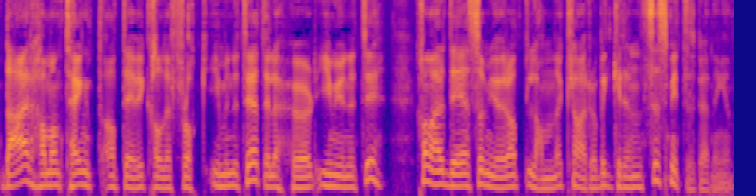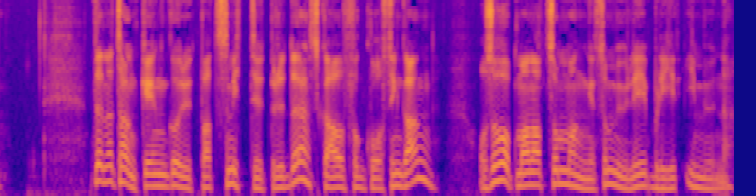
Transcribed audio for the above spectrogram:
Der har man tenkt at det vi kaller flokkimmunitet, eller herd immunity, kan være det som gjør at landet klarer å begrense smittespredningen. Denne tanken går ut på at smitteutbruddet skal få gå sin gang, og så håper man at så mange som mulig blir immune.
